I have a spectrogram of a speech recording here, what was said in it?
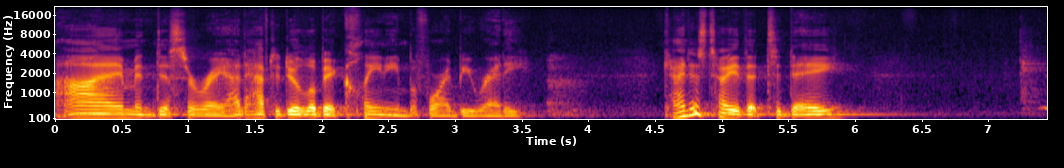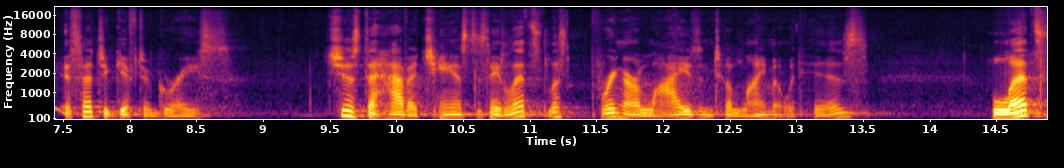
I'm in disarray. I'd have to do a little bit of cleaning before I'd be ready. Can I just tell you that today is such a gift of grace just to have a chance to say, let's, let's bring our lives into alignment with His. Let's,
